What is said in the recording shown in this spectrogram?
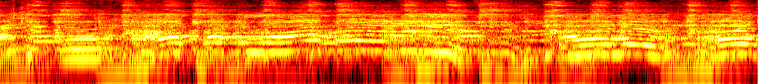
અંગુના પગલા મોરી કરો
